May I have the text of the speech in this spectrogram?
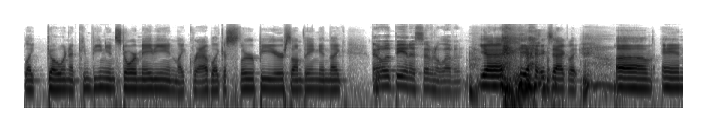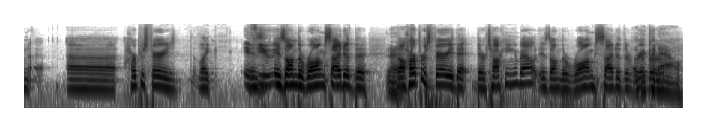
like go in a convenience store maybe and like grab like a Slurpee or something, and like That would be in a 7-Eleven. yeah, yeah, exactly. Um, and uh, Harper's Ferry is like If is, you- is on the wrong side of the Right. the Harper's Ferry that they're talking about is on the wrong side of the the river canal.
